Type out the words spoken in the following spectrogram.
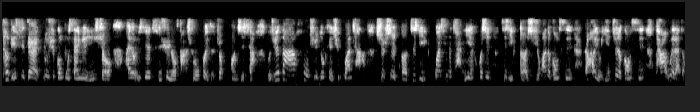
特别是在陆续公布三月营收，还有一些持续有法说会的状况之下，我觉得大家后续都可以去观察，是不是呃自己关心的产业，或是自己呃喜欢的公司，然后有研究的公司，它未来的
